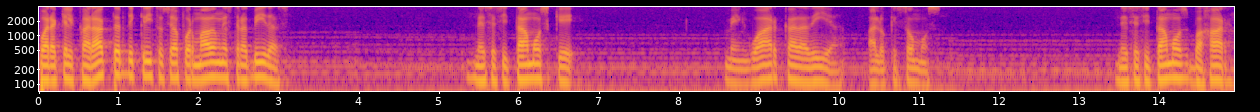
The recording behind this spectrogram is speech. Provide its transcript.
para que el carácter de Cristo sea formado en nuestras vidas, necesitamos que menguar cada día a lo que somos. Necesitamos bajar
